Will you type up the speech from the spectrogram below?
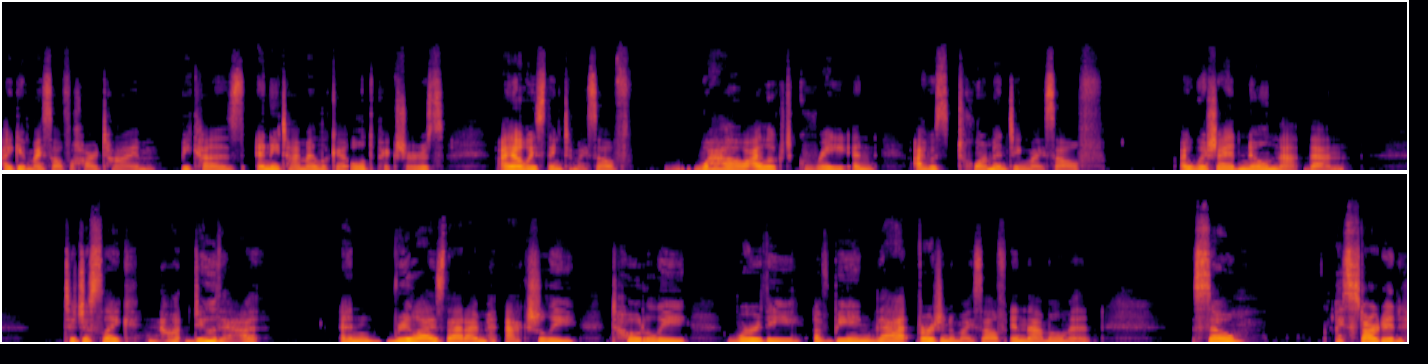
I give myself a hard time because anytime I look at old pictures, I always think to myself, wow, I looked great. And I was tormenting myself. I wish I had known that then. To just like not do that and realize that I'm actually totally worthy of being that version of myself in that moment. So I started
